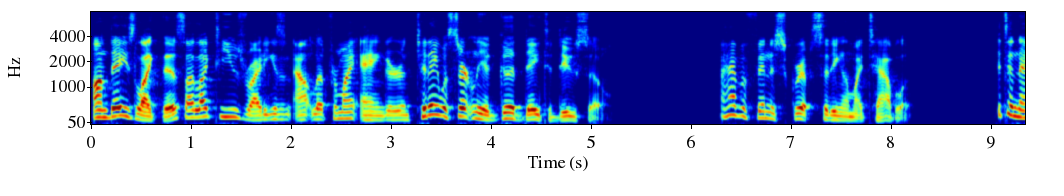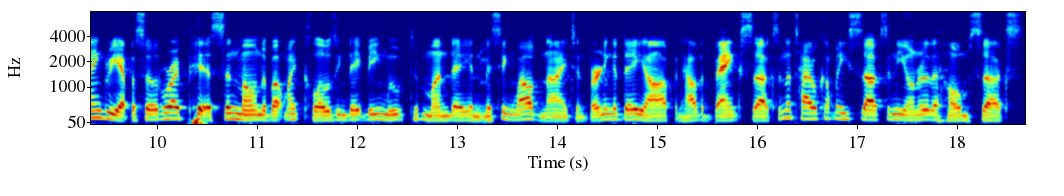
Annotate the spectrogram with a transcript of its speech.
On days like this, I like to use writing as an outlet for my anger, and today was certainly a good day to do so. I have a finished script sitting on my tablet. It's an angry episode where I piss and moan about my closing date being moved to Monday and missing Wild Night and burning a day off and how the bank sucks and the title company sucks and the owner of the home sucks.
